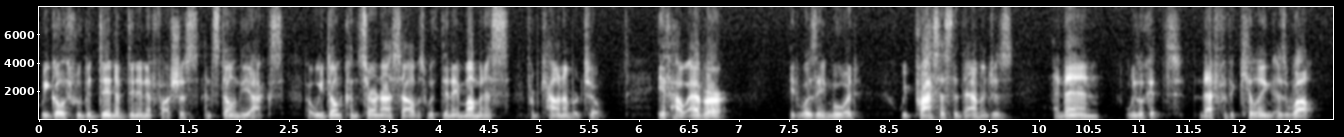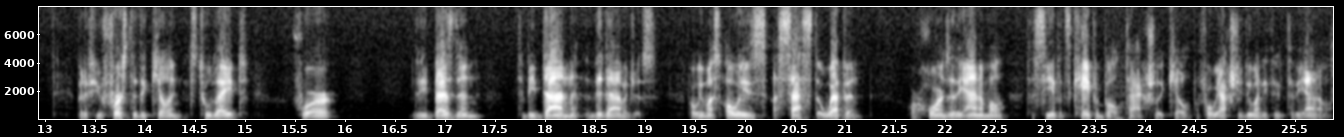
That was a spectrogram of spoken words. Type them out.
we go through the din of din nefashis and stone the axe, but we don't concern ourselves with din mumminus from cow number two. If, however, it was a mu'ud, we process the damages, and then we look at that for the killing as well. But if you first did the killing, it's too late for the bezdin to be done the damages but we must always assess the weapon or horns of the animal to see if it's capable to actually kill before we actually do anything to the animal.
